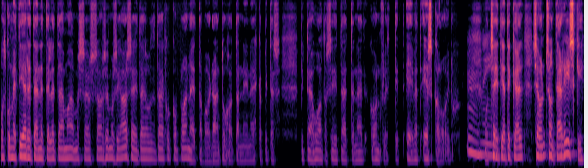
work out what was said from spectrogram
Mutta kun me tiedetään, että eletään maailmassa, jossa on sellaisia aseita, joilla tämä koko planeetta voidaan tuhota, niin ehkä pitäisi pitää huolta siitä, että nämä konfliktit eivät eskaloidu. Mm, niin. Mutta se ei tietenkään, se on, se on tämä riski,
